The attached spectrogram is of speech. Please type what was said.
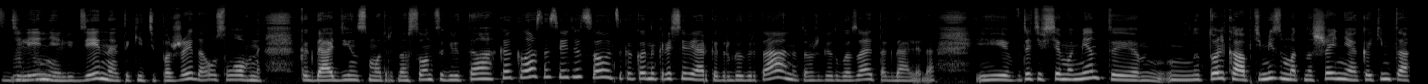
деления людей на такие типажи, да, условно. Когда один смотрит на солнце и говорит, ах, как классно светит солнце, какое оно яркое. Другой говорит, а, ну там жгет глаза и так далее, да. И вот эти все моменты ну, только оптимизм отношения к каким-то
